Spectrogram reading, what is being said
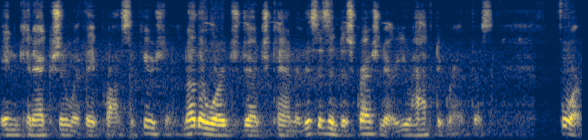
in connection with a prosecution. In other words, Judge Cannon, this isn't discretionary. You have to grant this. Four,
